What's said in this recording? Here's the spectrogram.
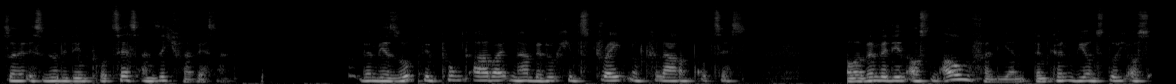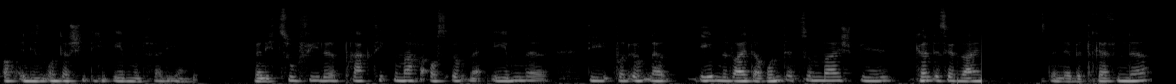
sondern es würde den Prozess an sich verwässern. Wenn wir so den Punkt arbeiten, haben wir wirklich einen straighten und klaren Prozess. Aber wenn wir den aus den Augen verlieren, dann können wir uns durchaus auch in diesen unterschiedlichen Ebenen verlieren. Wenn ich zu viele Praktiken mache aus irgendeiner Ebene, die von irgendeiner Ebene weiter runter zum Beispiel, könnte es ja sein, dass denn der Betreffende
